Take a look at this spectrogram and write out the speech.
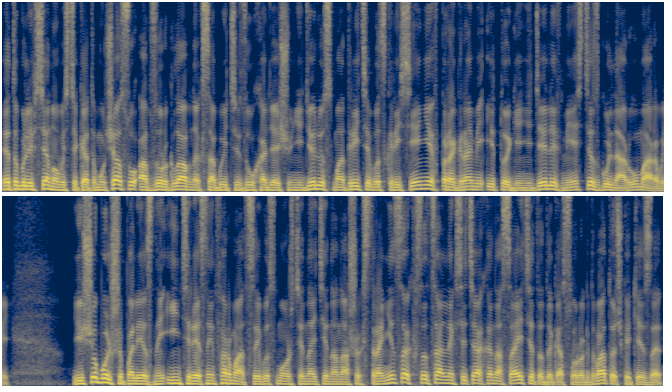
Это были все новости к этому часу. Обзор главных событий за уходящую неделю смотрите в воскресенье в программе «Итоги недели» вместе с Гульнарой Умаровой. Еще больше полезной и интересной информации вы сможете найти на наших страницах в социальных сетях и на сайте tdk42.kz.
